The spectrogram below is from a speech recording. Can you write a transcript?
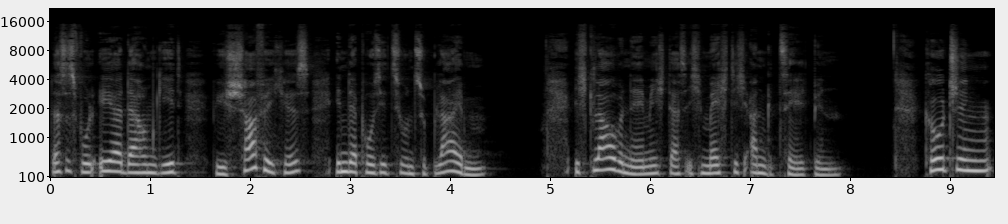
dass es wohl eher darum geht, wie schaffe ich es, in der Position zu bleiben. Ich glaube nämlich, dass ich mächtig angezählt bin. Coaching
